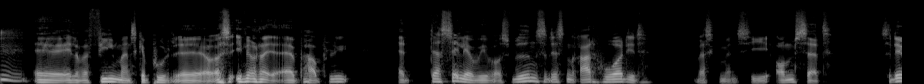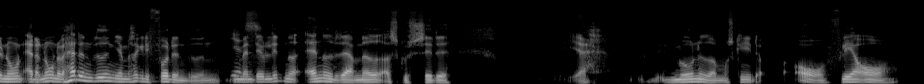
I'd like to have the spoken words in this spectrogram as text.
mm, øh, eller hvad film man skal putte øh, os ind under af paraply, at der sælger vi vores viden, så det er sådan ret hurtigt, hvad skal man sige, omsat. Så det er jo nogen, er der nogen, der vil have den viden, jamen så kan de få den viden. Yes. Men det er jo lidt noget andet det der med at skulle sætte, ja, måneder, måske et år, flere år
